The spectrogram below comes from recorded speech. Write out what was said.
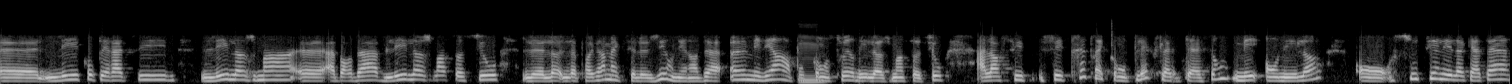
euh, les coopératives, les logements euh, abordables, les logements sociaux. Le, programme Axiologie, on est rendu à un milliard pour mm. construire des logements sociaux. Alors, c'est très, très complexe, l'habitation, mais on est là on soutient les locataires,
